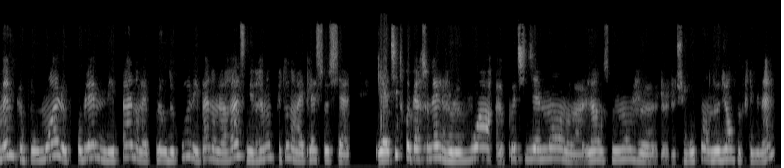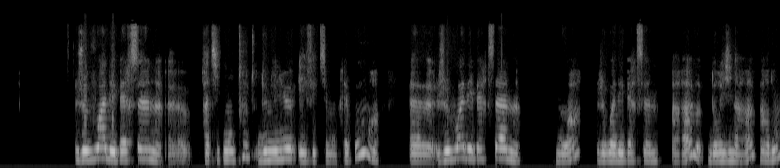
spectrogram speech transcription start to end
même que pour moi, le problème n'est pas dans la couleur de peau, n'est pas dans la race, mais vraiment plutôt dans la classe sociale. Et à titre personnel, je le vois quotidiennement. là, en ce moment, je, je, suis beaucoup en audience au tribunal je vois des personnes euh, pratiquement toutes de milieux et effectivement très pauvres. Euh, je vois des personnes noires, je vois des personnes arabes, d'origine arabe, pardon.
